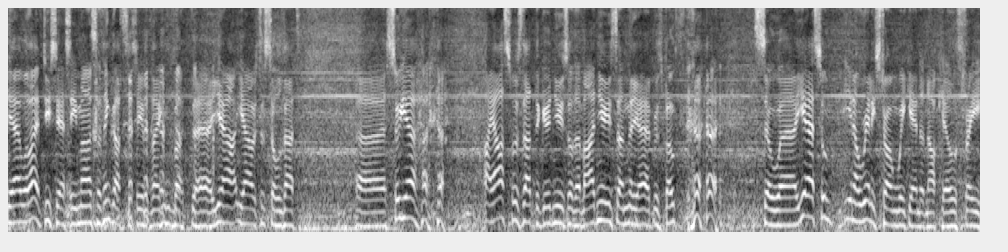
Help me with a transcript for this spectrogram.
Yeah, well, I have GCSE maths. I think that's the same thing. But uh, yeah, yeah, I was just told that. Uh, so yeah, I asked, was that the good news or the bad news? And yeah, it was both. so uh, yeah, so you know, really strong weekend at Knockhill. Three,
